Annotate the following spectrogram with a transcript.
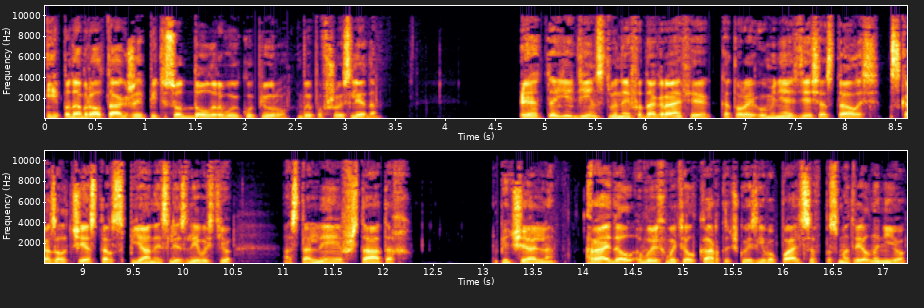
и подобрал также 500-долларовую купюру, выпавшую следом. «Это единственная фотография, которая у меня здесь осталась», — сказал Честер с пьяной слезливостью. «Остальные в Штатах». «Печально». Райдел выхватил карточку из его пальцев, посмотрел на нее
